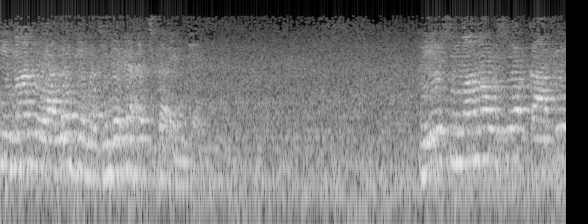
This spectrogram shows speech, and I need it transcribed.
ایمان والوں کے مجمے میں حج کریں گے۔ تو یہ سمانا اس وقت کافر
